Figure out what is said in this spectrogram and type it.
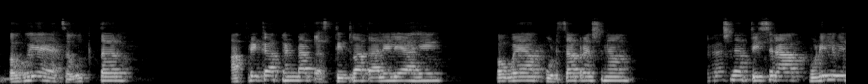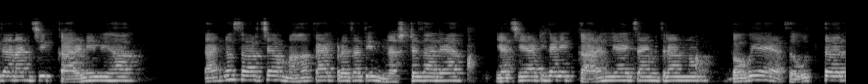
बघूया याचं उत्तर. आफ्रिका खंडात अस्तित्वात आलेले आहे. बघूया पुढचा प्रश्न. प्रश्न तिसरा पुढील विधानांची कारणे लिहा. डायनोसॉरच्या महाकाय प्रजाती नष्ट झाल्या. याचे या ठिकाणी कारण लिहायचं आहे मित्रांनो. बघूया याचं उत्तर.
